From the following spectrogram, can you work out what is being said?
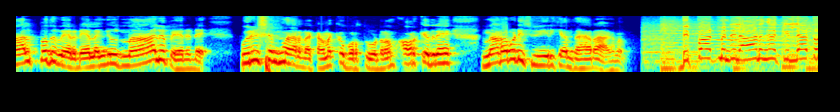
നാൽപ്പത് പേരുടെ അല്ലെങ്കിൽ നാല് പേരുടെ പുരുഷന്മാരുടെ കണക്ക് പുറത്തു വിടണം. അവർക്കെതിരെ നടപടി സ്വീകരിക്കാൻ തയ്യാറാകണം. ഡിപ്പാർട്ട്മെന്റിൽ ആണുങ്ങൾക്ക് ഇല്ലാത്ത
